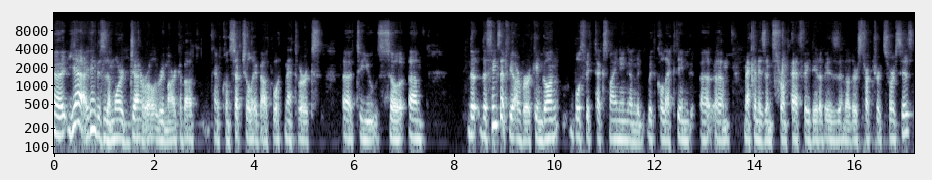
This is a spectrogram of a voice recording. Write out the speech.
Uh, yeah, I think this is a more general remark about kind of conceptually about what networks uh, to use. So um, the, the things that we are working on, both with text mining and with, with collecting uh, um, mechanisms from pathway databases and other structured sources,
